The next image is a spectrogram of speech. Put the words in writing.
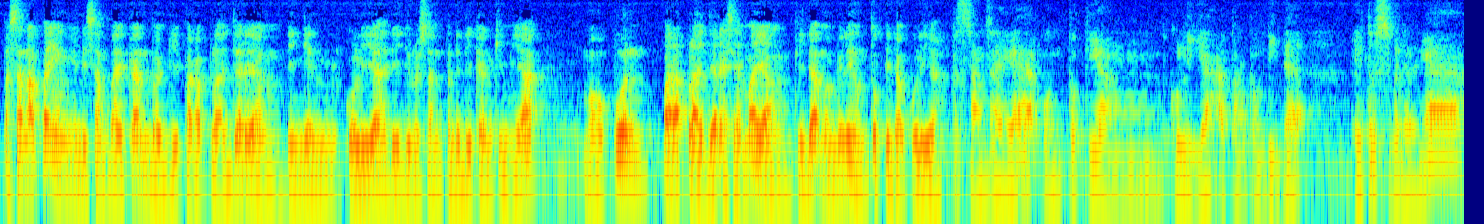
pesan apa yang ingin disampaikan bagi para pelajar yang ingin kuliah di jurusan pendidikan kimia maupun para pelajar SMA yang tidak memilih untuk tidak kuliah? Pesan saya untuk yang kuliah ataupun tidak itu sebenarnya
